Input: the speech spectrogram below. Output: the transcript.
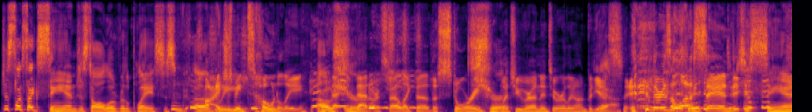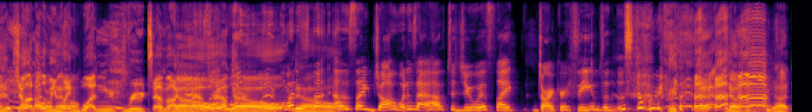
Just looks like sand just all over the place. Just ugly. Oh, I just mean tonally. In Oh, that, sure. In that art style, like the the story, Sure. what you run into early on. But yes, there is a lot of sand. It's just sand. John only know. played one route of No, Octopath Traveler. no. what, what is that? I was like, John, what does that have to do with like darker themes in the story? no, no, no, not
